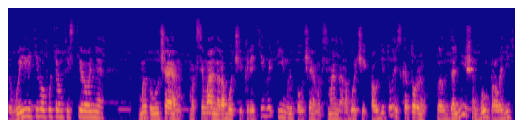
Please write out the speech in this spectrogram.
выявить его путем тестирования, мы получаем максимально рабочие креативы и мы получаем максимально рабочие аудитории, с которыми в дальнейшем будем проводить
